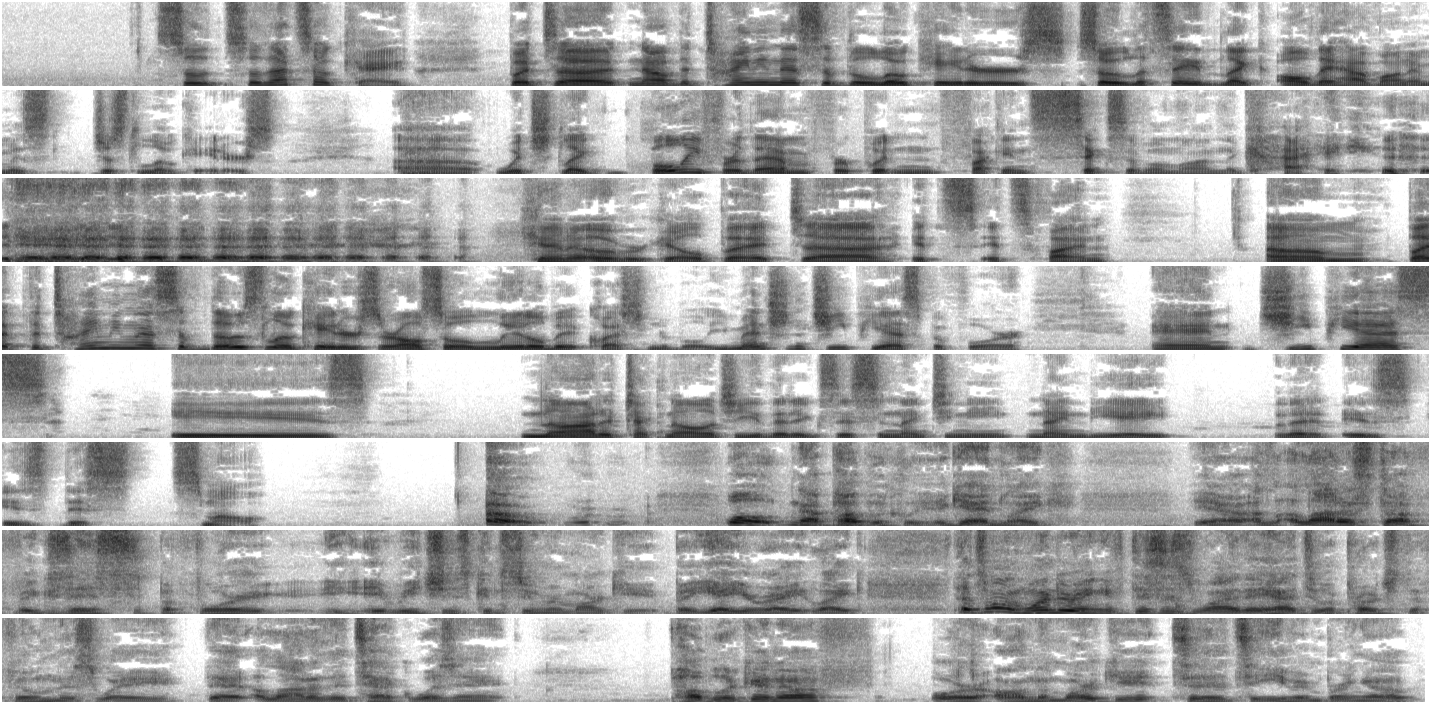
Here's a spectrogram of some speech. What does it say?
so so that's okay. But uh, now the tininess of the locators. So let's say like all they have on him is just locators, uh, which like bully for them for putting fucking six of them on the guy. kind of overkill, but uh, it's it's fun. Um, but the timeliness of those locators are also a little bit questionable. You mentioned GPS before, and GPS is not a technology that exists in 1998 that is is this small. Oh, well, not publicly. Again, like yeah, a, a, lot of stuff exists before it reaches consumer market. But yeah, you're right. Like that's why I'm wondering if this is why they had to approach the film this way. That a lot of the tech wasn't public enough or on the market to to even bring up.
